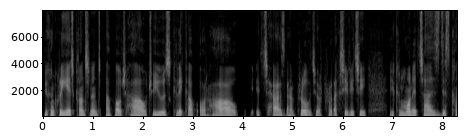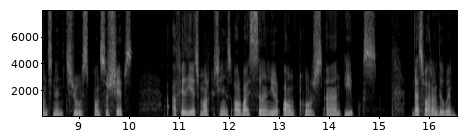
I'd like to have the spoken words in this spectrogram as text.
you can create content about how to use ClickUp or how it has improved your productivity. You can monetize this content through sponsorships affiliate marketing or by selling your own course and ebooks that's what I'm doing.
